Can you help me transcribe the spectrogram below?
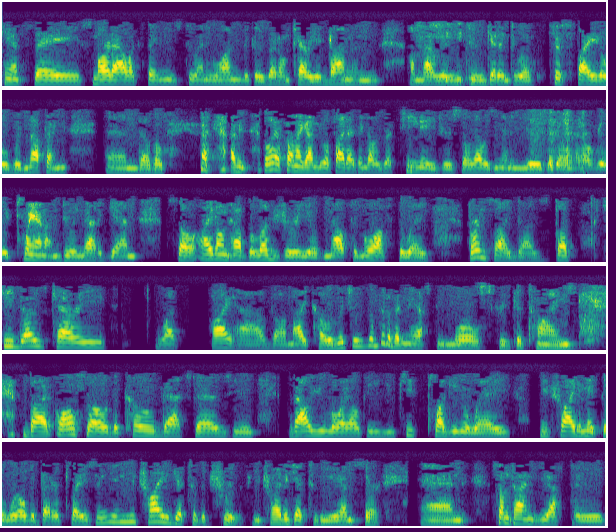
can't say smart aleck things to anyone because I don't carry a gun and I'm not ready to get into a fist fight over nothing. And uh, the, I mean, the last time I got into a fight, I think I was a teenager, so that was many years ago, and I don't really plan on doing that again. So I don't have the luxury of mouthing off the way Burnside does, but he does carry what I have, uh, my code, which is a bit of a nasty moral streak at times, but also the code that says you value loyalty, you keep plugging away, you try to make the world a better place, and, you try to get to the truth. You try to get to the answer. And sometimes you have to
